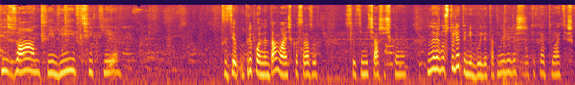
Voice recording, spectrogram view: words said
пижамки, лифчики. Кстати, прикольно, да, маечка сразу с этими чашечками. Ну, наверное, сто лет они были так. Ну, Юля, вот такая платьишко.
